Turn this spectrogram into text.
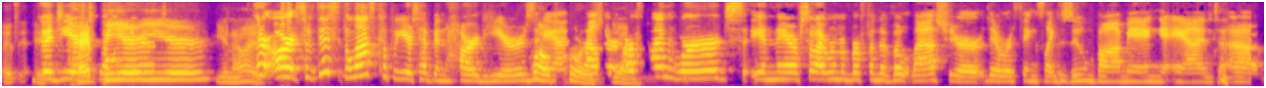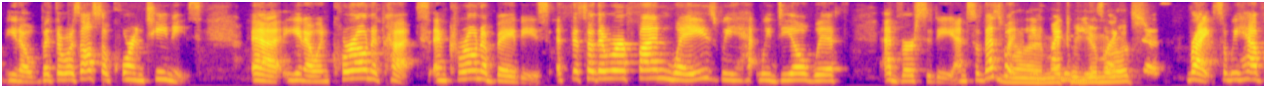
good years, happier year. You know, there are so this the last couple years have been hard years, well, and course, while there yeah. are fun words in there. So I remember from the vote last year, there were things like Zoom bombing, and um, you know, but there was also quarantinis. Uh, you know, and Corona cuts and Corona babies. So there were fun ways we ha- we deal with adversity, and so that's what right, make it humorous. Like Right. So we have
